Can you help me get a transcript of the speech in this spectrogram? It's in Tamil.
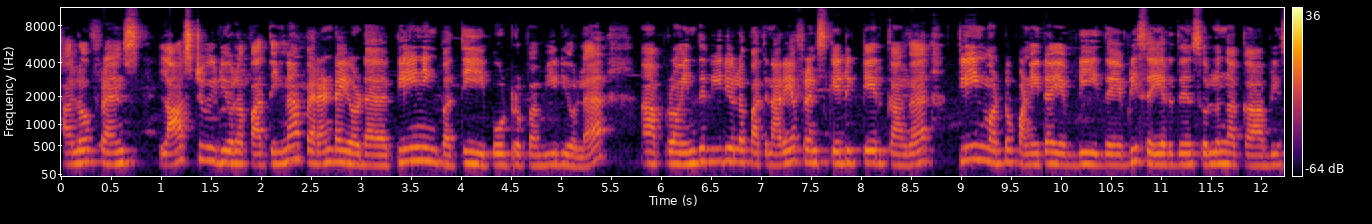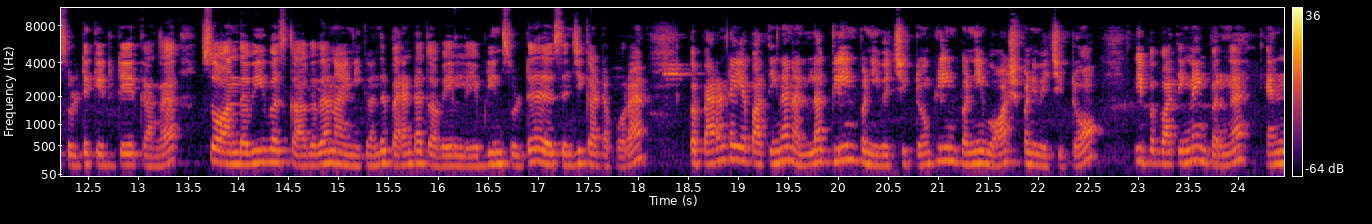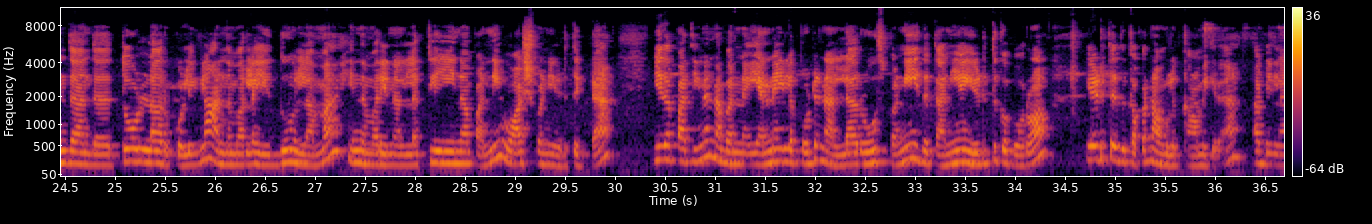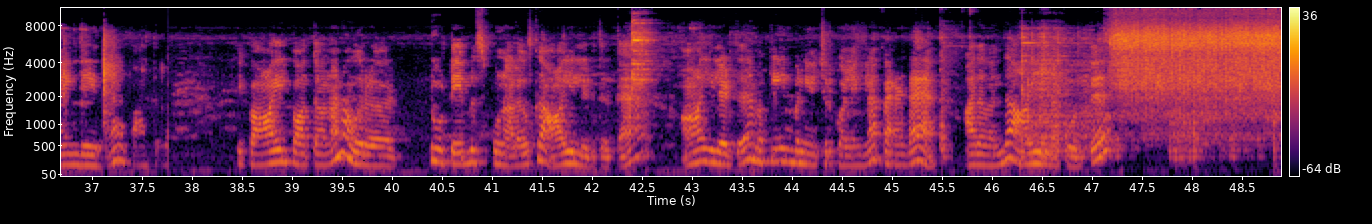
ஹலோ ஃப்ரெண்ட்ஸ் லாஸ்ட் வீடியோவில் பார்த்தீங்கன்னா பெரண்டையோட க்ளீனிங் பற்றி போட்டிருப்பேன் வீடியோவில் அப்புறம் இந்த வீடியோவில் பார்த்து நிறைய ஃப்ரெண்ட்ஸ் கேட்டுக்கிட்டே இருக்காங்க. க்ளீன் மட்டும் பண்ணிட்டா எப்படி இதை எப்படி செய்கிறது சொல்லுங்க அக்கா அப்படின்னு சொல்லிட்டு கேட்டுகிட்டே இருக்காங்க. ஸோ அந்த வீவர்ஸ்க்காக தான் நான் இன்றைக்கி வந்து பெரண்டை துவையல் எப்படின்னு சொல்லிட்டு செஞ்சு காட்ட போகிறேன் இப்போ பெரண்டையை பார்த்தீங்கன்னா நல்லா க்ளீன் பண்ணி வச்சுக்கிட்டோம். க்ளீன் பண்ணி வாஷ் பண்ணி வச்சுக்கிட்டோம். இப்போ பார்த்தீங்கன்னா இங்கே பாருங்கள் எந்த அந்த தோல்லாம் இருக்கும் இல்லைங்களா அந்த மாதிரிலாம் எதுவும் இல்லாமல் இந்த மாதிரி நல்லா க்ளீனாக பண்ணி வாஷ் பண்ணி எடுத்துக்கிட்டேன். இதை பார்த்தீங்கன்னா நம்ம எண்ணெயில் போட்டு நல்லா ரோஸ்ட் பண்ணி இதை தனியாக எடுத்துக்க போகிறோம் எடுத்ததுக்கப்புறம் நான் உங்களுக்கு காமிக்கிறேன். அப்படி லைன்லேயே இருங்க பார்த்துருவேன் இப்போ ஆயில் பார்த்தோன்னா நான் ஒரு டூ டேபிள் ஸ்பூன் அளவுக்கு ஆயில் எடுத்திருக்கேன். ஆயில் எடுத்து நம்ம க்ளீன் பண்ணி வச்சுருக்கோம் இல்லைங்களா பரண்டை? அதை வந்து ஆயிலில் போட்டு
